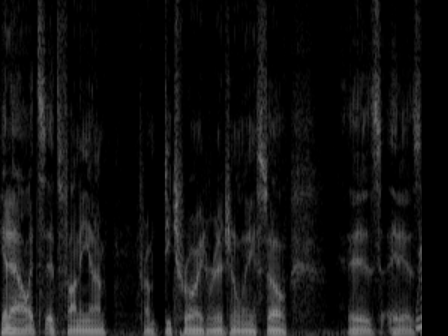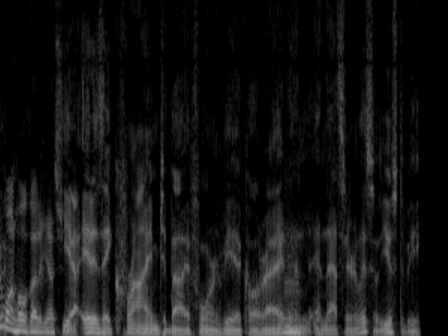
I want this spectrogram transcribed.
You know, it's it's funny. And I'm from Detroit originally, so it is it is. We won't hold that against you. Yeah, it is a crime to buy a foreign vehicle, right? Mm. And and that's at least it used to be.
